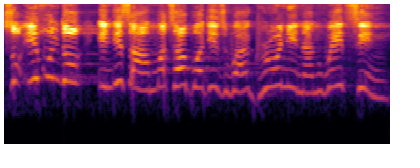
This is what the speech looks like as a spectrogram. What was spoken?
So even though in these our mortal bodies we are groaning and waiting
